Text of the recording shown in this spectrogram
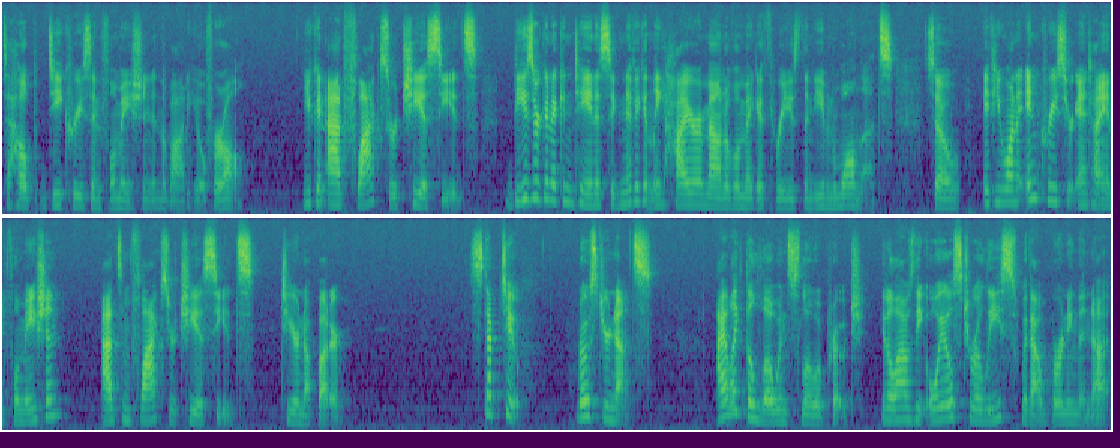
to help decrease inflammation in the body overall. You can add flax or chia seeds. These are going to contain a significantly higher amount of omega 3s than even walnuts. So, if you want to increase your anti inflammation, add some flax or chia seeds to your nut butter. Step 2 Roast your nuts. I like the low and slow approach. It allows the oils to release without burning the nut.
